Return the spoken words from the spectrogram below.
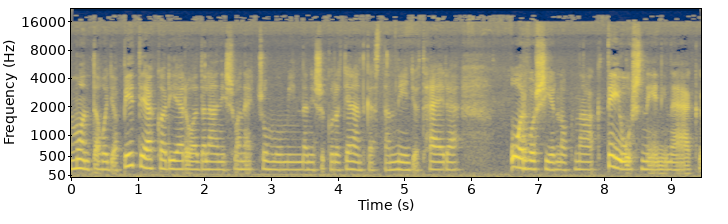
mondta, hogy a PTL karrier oldalán is van egy csomó minden, és akkor ott jelentkeztem négy-öt helyre, orvosírnoknak, Teós néninek,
